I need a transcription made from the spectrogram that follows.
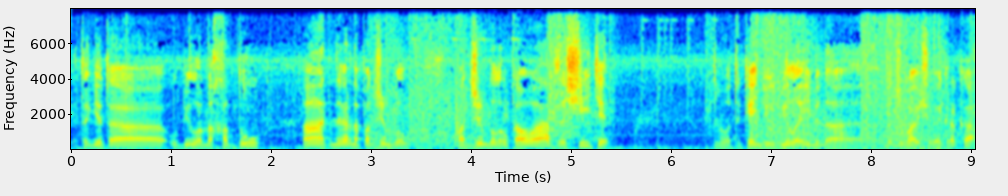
Это где-то убило на ходу. А, это, наверное, поджим был. Поджим был рукава в защите. Вот, и Кэнди убила именно поджимающего игрока.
